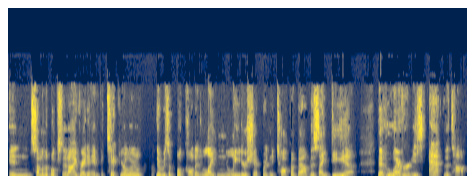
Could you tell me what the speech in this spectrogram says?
in some of the books that I've read, in particular, there was a book called Enlightened Leadership, where they talk about this idea that whoever is at the top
